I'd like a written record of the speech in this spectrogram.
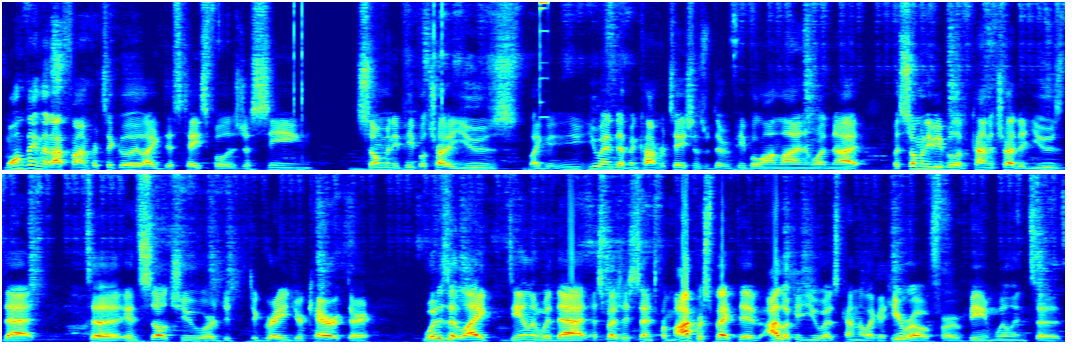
one thing that I find particularly like distasteful is just seeing so many people try to use like you, end up in conversations with different people online and whatnot, but so many people have kind of tried to use that to insult you or de- degrade your character. What is it like dealing with that, especially since, from my perspective, I look at you as kind of like a hero for being willing to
